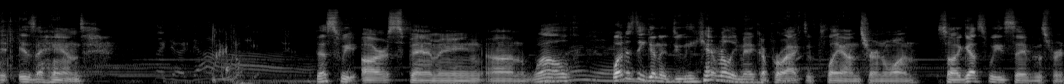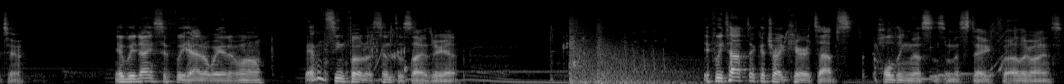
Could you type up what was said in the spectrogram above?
It is a hand. This we are spamming on. Well, what is he gonna do? He can't really make a proactive play on turn one. So I guess we save this for two. It'd be nice if we had a way to, well, we haven't seen photosynthesizer yet. If we top deck a Triceratops, holding this is a mistake, but otherwise,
